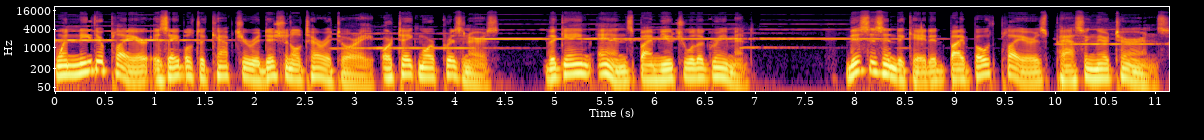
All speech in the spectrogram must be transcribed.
When neither player is able to capture additional territory or take more prisoners, the game ends by mutual agreement. This is indicated by both players passing their turns.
